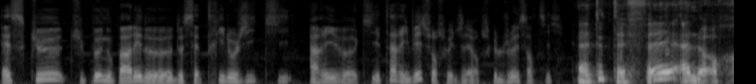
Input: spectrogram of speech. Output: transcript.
Est-ce que tu peux nous parler de, cette trilogie qui arrive, qui est arrivée sur Switch d'ailleurs, parce que le jeu est sorti? Tout à fait. Alors,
